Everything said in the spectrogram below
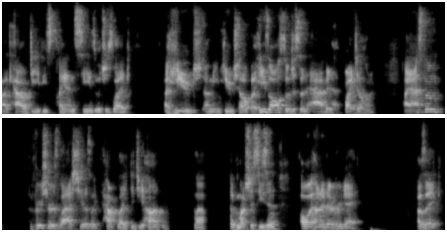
like how deep he's planting seeds, which is like a huge, I mean, huge help. But he's also just an avid whitetail hunter. I asked him, I'm pretty sure it was last year. I was like, how like did you hunt like much this season? Oh, I hunted every day. I was like,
